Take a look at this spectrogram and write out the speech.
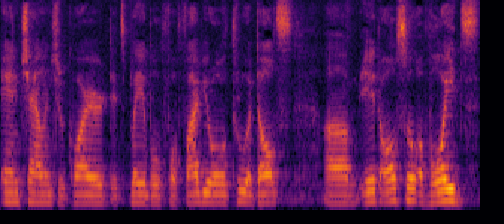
and challenge required. It's playable for five-year-old through adults. Um, it also avoids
